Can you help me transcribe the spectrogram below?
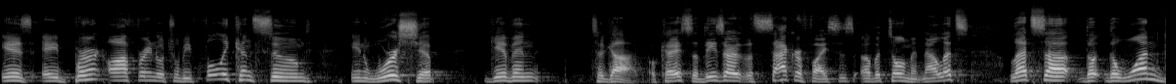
is a burnt offering which will be fully consumed in worship given to God. Okay, so these are the sacrifices of atonement. Now let's let's uh, the the one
